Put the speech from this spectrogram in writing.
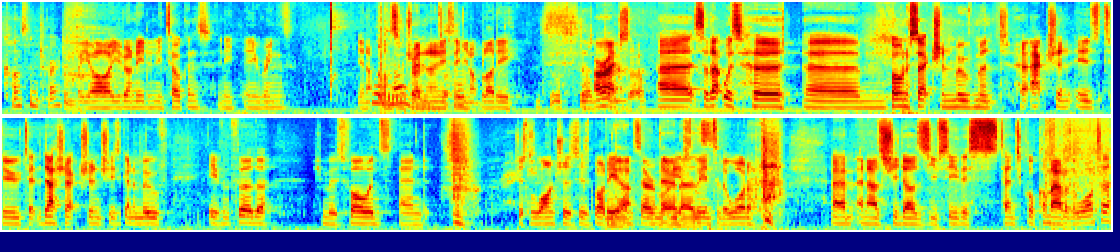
Concentrating. But you're you don't need any tokens, any any rings. You're not concentrating on anything. You're not bloody. All right. so. Uh, so that was her um, bonus action movement. Her action is to take the dash action. She's going to move even further. She moves forwards and just launches his body Yeah, unceremoniously into the water. Um, and as she does, you see this tentacle come out of the water.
